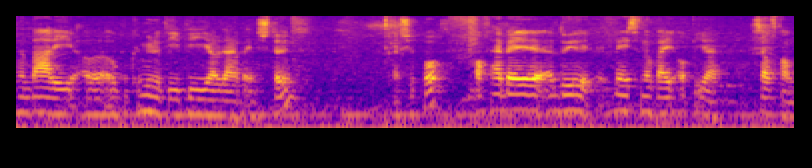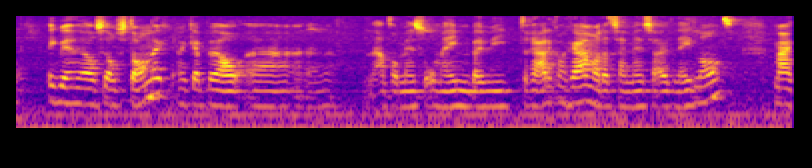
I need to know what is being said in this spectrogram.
of in Bali eh, ook een community die jou daarbij steunt en support? Of heb je, doe je het meeste nog bij op je zelfstandig? Ik ben wel zelfstandig. Ik heb wel eh, een aantal mensen omheen bij wie ik te raden kan gaan, maar dat zijn mensen uit Nederland. Maar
